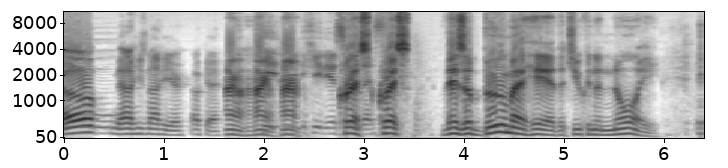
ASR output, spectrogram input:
Oh, no, he's not here. Okay. Hang on, hang on, hang on. he just Chris. Chris, there's a boomer here that you can annoy.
